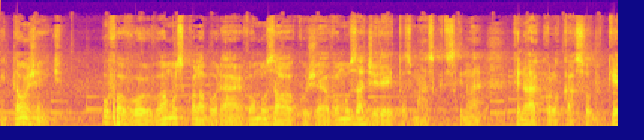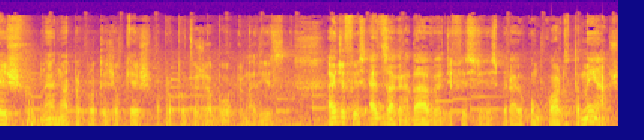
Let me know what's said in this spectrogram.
Então, gente, por favor, vamos colaborar, vamos usar álcool gel, vamos usar direito as máscaras, que não é que não é colocar sobre o queixo, né? Não é para proteger o queixo, é para proteger a boca, o nariz. É difícil, é desagradável, é difícil de respirar, eu concordo, também acho,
